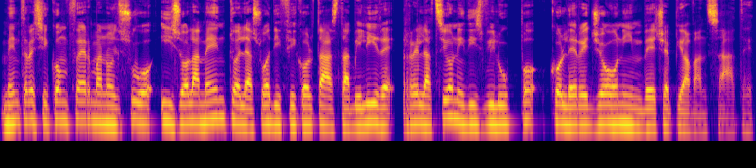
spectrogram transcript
mentre si confermano il suo isolamento e la sua difficoltà a stabilire relazioni di sviluppo con le regioni invece più avanzate.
